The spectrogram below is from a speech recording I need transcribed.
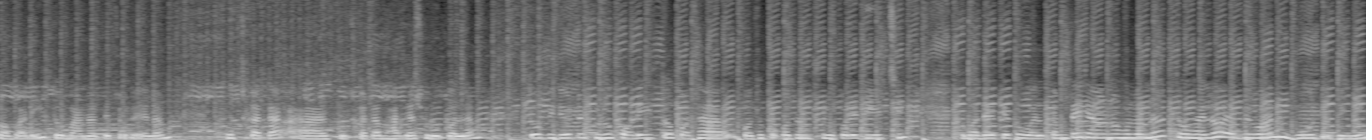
সবারই, তো বানাতে চলে এলাম ফুচকাটা আর ফুচকাটা ভাজা শুরু করলাম। তো ভিডিওটা শুরু করেই তো কথা, কথোপকথন শুরু করে দিয়েছি। তোমাদেরকে তো ওয়েলকামটাই জানানো হলো না। তো hello everyone, good evening.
